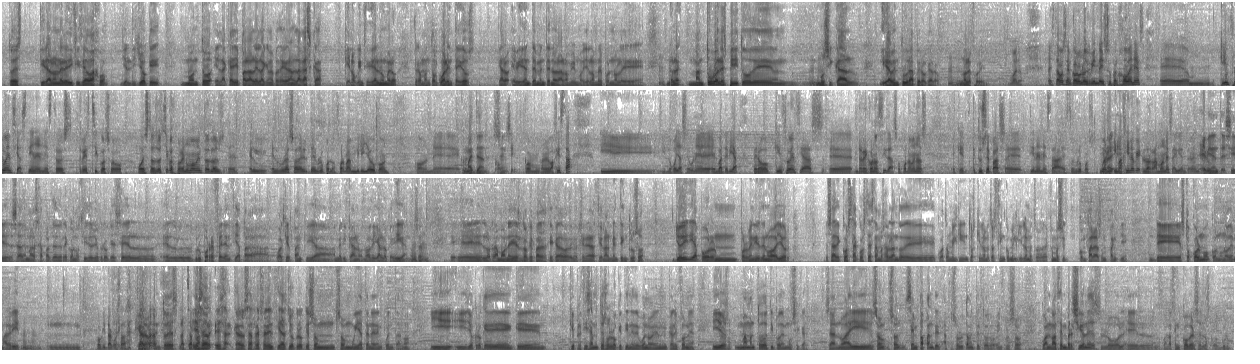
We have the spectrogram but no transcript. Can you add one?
Entonces tiraron el edificio abajo y el DJ montó en la calle paralela, que me parece que era en La Gasca, que no coincidía el número, pero montó el 42. Claro, evidentemente no era lo mismo y el hombre pues no le, no le- mantuvo el espíritu de musical y de aventura, pero claro, no le fue bien. Bueno, estamos en- con unos Green Day super jóvenes. Eh, ¿Qué influencias tienen estos tres chicos o, o estos dos chicos? Porque en un momento los, el, el- el grueso del, del grupo lo forman Billy Joe con con, eh, Con Mike Dunn, con- sí. con- con el bajista y, y luego ya se une el batería. Pero ¿qué influencias eh, reconocidas o por lo menos que, que tú sepas eh, tienen esta, estos grupos? Ima- Bueno, eh, imagino que los Ramones, evidentemente. ¿no? Evidente, sí, es además, aparte de reconocido, yo creo que es el, el grupo referencia para cualquier punky a- americano, ¿no? Digan lo que digan. ¿no? O sea, Ujú. eh, eh, los Ramones, lo que pasa es que, claro, generacionalmente, incluso, yo diría por, mm, por venir de Nueva York, o sea, de costa a costa estamos hablando de 4.500 kilómetros, 5.000 kilómetros. Es como si comparas un punky de Estocolmo con uno de Madrid. Mm, Poquita cosa. Claro, entonces La chapa. esa- esa- claro, esas referencias yo creo que son, son muy a tener en cuenta, ¿no? Y, y yo creo que, que, que precisamente eso es lo que tiene de bueno en California. Ellos maman todo tipo de música. O sea, no hay. Son, son, se empapan de absolutamente todo. Incluso cuando hacen versiones, luego cuando hacen covers en los,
